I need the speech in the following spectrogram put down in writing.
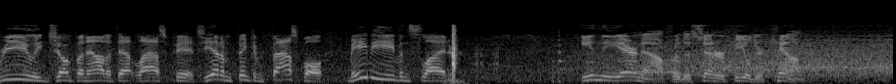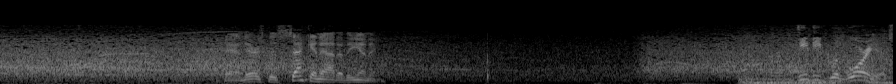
really jumping out at that last pitch. He had him thinking fastball, maybe even slider. In the air now for the center fielder Kemp. And there's the second out of the inning. Didi Gregorius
